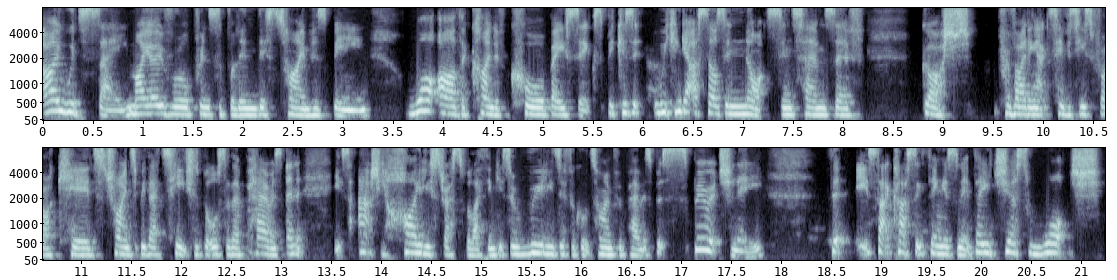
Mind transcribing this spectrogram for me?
I would say my overall principle in this time has been what are the kind of core basics because it, we can get ourselves in knots in terms of, gosh, providing activities for our kids, trying to be their teachers, but also their parents. And it's actually highly stressful. I think it's a really difficult time for parents. But spiritually, it's that classic thing, isn't it? They just watch,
